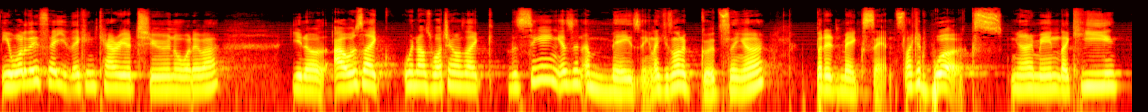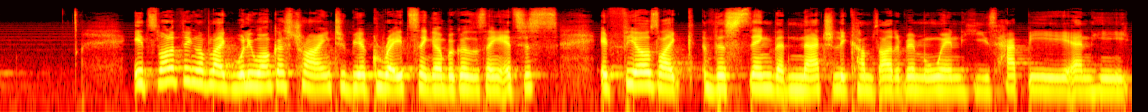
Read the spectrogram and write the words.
you know, what do they say? They can carry a tune or whatever. You know, I was like, when I was watching, I was like, the singing isn't amazing. Like, he's not a good singer, but it makes sense. Like, it works. You know what I mean? Like, he it's not a thing of like Willy Wonka's trying to be a great singer because of the thing. It's just it feels like this thing that naturally comes out of him when he's happy and he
